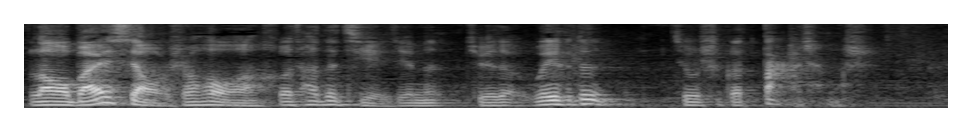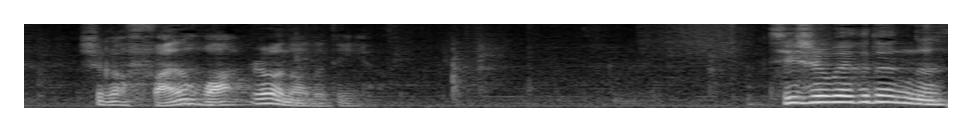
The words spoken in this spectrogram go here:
老白小时候啊，和他的姐姐们觉得威克顿就是个大城市，是个繁华热闹的地方。其实威克顿呢，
